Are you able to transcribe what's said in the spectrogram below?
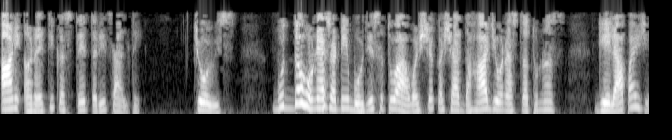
आणि अनैतिक असते तरी चालते. चोवीस. बुद्ध होण्यासाठी बोधिसत्व आवश्यक अशा दहा जीवनास्तातूनच गेला पाहिजे.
